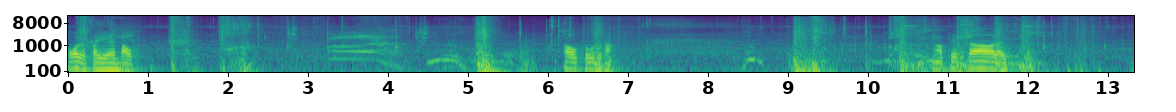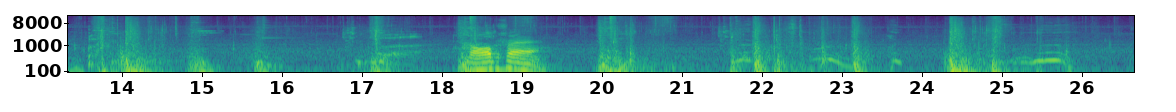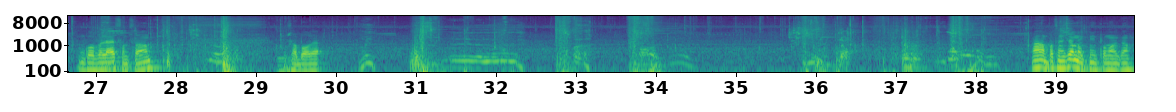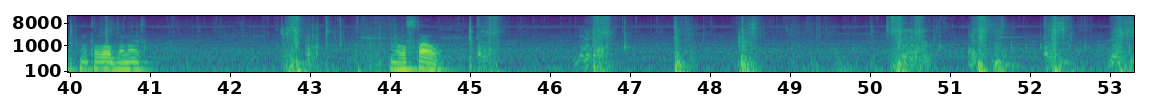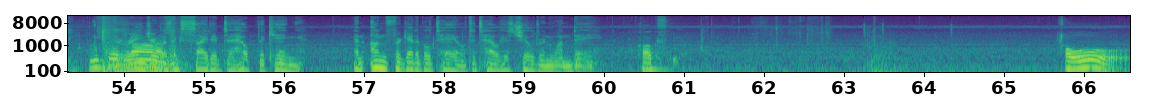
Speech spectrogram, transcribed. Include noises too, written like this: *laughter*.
Ole zajebał. O kurwa. No pierdolej. Dobrze. Głowy lecą, co? Żabole. A, bo ten ziomek mi pomaga. No to dobra, jest. No stał. The ranger was excited to help the king. An unforgettable tale to tell his children one day. Koks. Uuu.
